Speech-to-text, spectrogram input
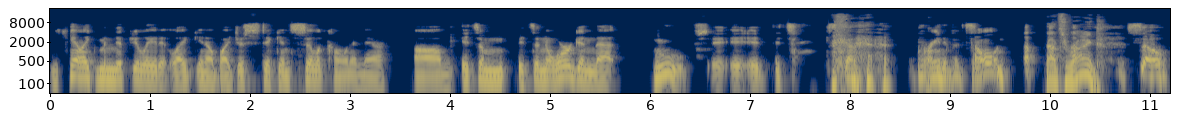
You can't like manipulate it like you know by just sticking silicone in there. Um, it's a it's an organ that moves. It, it, it it's it's got a brain of its own. that's right. So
